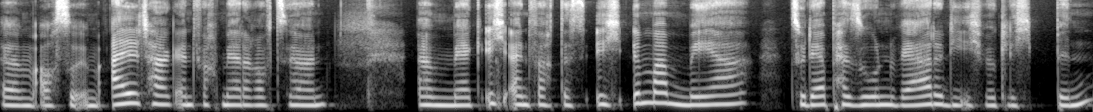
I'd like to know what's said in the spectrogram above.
ähm, auch so im Alltag einfach mehr darauf zu hören, ähm, merke ich einfach, dass ich immer mehr zu der Person werde, die ich wirklich bin,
